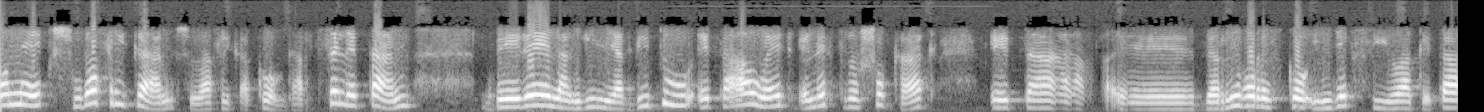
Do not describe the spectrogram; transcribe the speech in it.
honek Sudafrikan, Sudafrikako gartzeletan, bere langileak ditu eta hauek elektrosokak eta e, derrigorrezko injekzioak eta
